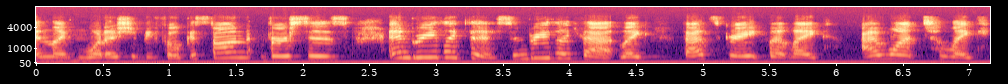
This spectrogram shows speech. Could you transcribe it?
and like mm-hmm. what I should be focused on versus and breathe like this and breathe like that. Like that's great, but like I want to like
